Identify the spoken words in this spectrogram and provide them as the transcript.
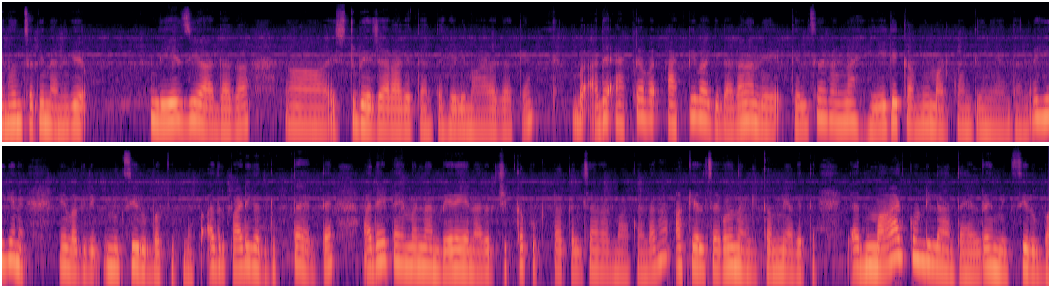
ಇನ್ನೊಂದು ಸತಿ ನನಗೆ ಲೇಝಿ ಆದಾಗ ಎಷ್ಟು ಬೇಜಾರಾಗುತ್ತೆ ಅಂತ ಹೇಳಿ ಮಾಡೋದಕ್ಕೆ. ಬ, ಅದೇ ಆ್ಯಕ್ಟವ್ ಆ್ಯಕ್ಟಿವ್ ಆಗಿದ್ದಾಗ ನಾನು ಕೆಲಸಗಳನ್ನ ಹೇಗೆ ಕಮ್ಮಿ ಮಾಡ್ಕೊತೀನಿ ಅಂತಂದರೆ ಹೀಗೇ ಇವಾಗ ಮಿಕ್ಸಿ ರುಬ್ಬಕ್ಕಿಟ್ನಪ್ಪ ಅದ್ರ ಪಾಡಿಗೆ ಅದು ರುಬ್ತಾ ಇರುತ್ತೆ. ಅದೇ ಟೈಮಲ್ಲಿ ನಾನು ಬೇರೆ ಏನಾದರೂ ಚಿಕ್ಕ ಪುಟ್ಟ ಕೆಲಸಗಳು ಮಾಡ್ಕೊಂಡಾಗ ಆ ಕೆಲಸಗಳು ನನಗೆ ಕಮ್ಮಿ ಆಗುತ್ತೆ. ಅದು ಮಾಡ್ಕೊಂಡಿಲ್ಲ ಅಂತ ಹೇಳಿದ್ರೆ ಮಿಕ್ಸಿ ರುಬ್ಬ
